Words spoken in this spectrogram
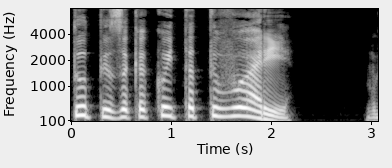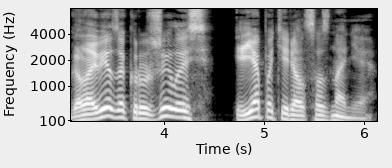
тут из-за какой-то твари. В голове закружилось, и я потерял сознание.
